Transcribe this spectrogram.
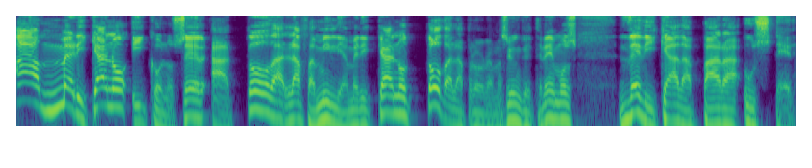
Americano y conocer a toda la familia americano, toda la programación que tenemos dedicada para usted.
